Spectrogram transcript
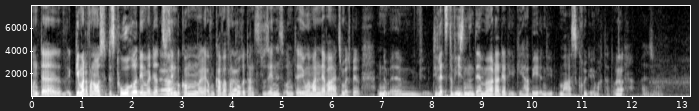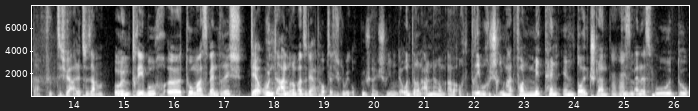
Und der, ich gehe mal davon aus, das Tore, den wir da zu Ja. sehen bekommen, weil er auf dem Cover von Ja. Tore Tanz zu sehen ist. Und der junge Mann, der war halt zum Beispiel in, ähm, die letzte Wiesen und der Mörder, der die GHB in die Maßkrüge gemacht hat. Ja. Also da fügt sich wir alle zusammen. Und Drehbuch äh, Thomas Wendrich, der unter anderem, also der hat hauptsächlich, glaube ich, auch Bücher geschrieben, der unter anderem aber auch das Drehbuch geschrieben hat von Mitten in Deutschland, diesem NSU-Doku,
